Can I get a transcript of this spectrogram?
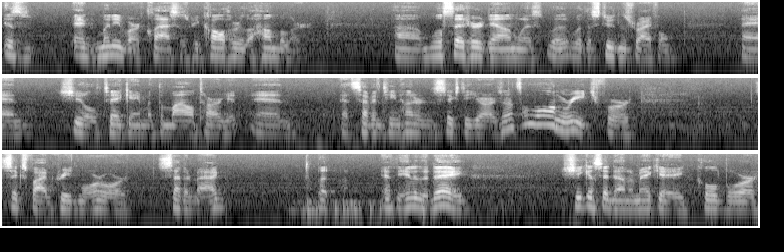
is in many of our classes we call her the humbler. Um, we'll set her down with, with with a student's rifle, and she'll take aim at the mile target and at 1760 yards, and it's a long reach for six five Creedmoor or seven mag. But at the end of the day, she can sit down and make a cold bore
